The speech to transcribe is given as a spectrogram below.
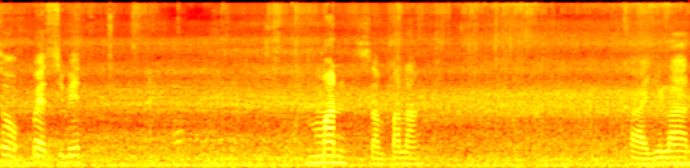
สอบแปดสิบเอ็ดมันสำปะหลัง ขายอยู่ร้าน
